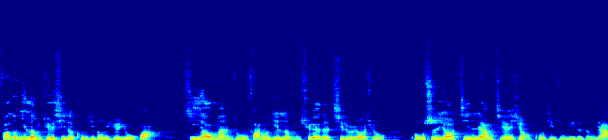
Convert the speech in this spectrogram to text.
发动机冷却系的空气动力学优化，既要满足发动机冷却的气流要求，同时要尽量减小空气阻力的增加。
